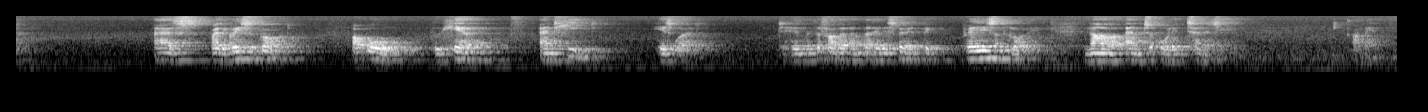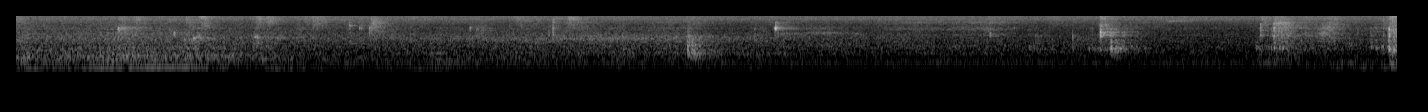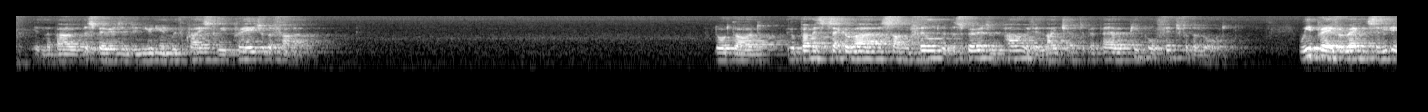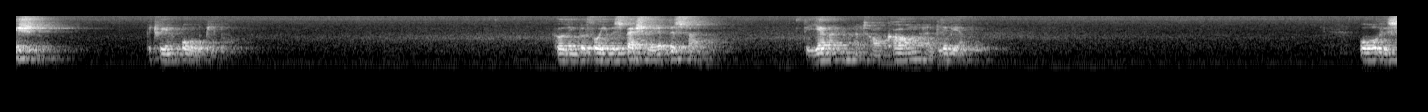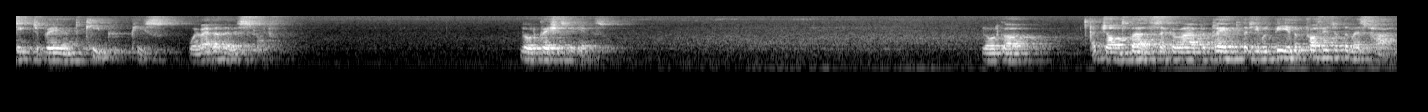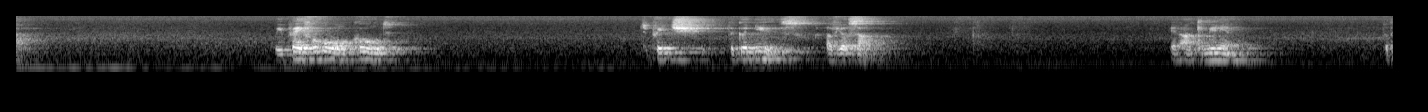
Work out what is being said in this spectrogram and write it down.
as by the grace of God are all who hear and heed his word to him. with the Father and the Holy Spirit be praise and glory, now and to all eternity. Amen. In the power of the Spirit and in union with Christ, we pray to the Father. Lord God, promised Zechariah a son filled with the spirit and power of Elijah to prepare a people fit for the Lord, we pray for reconciliation between all people. Holding before you especially at this time the Yemen and Hong Kong and Libya. All who seek to bring and keep peace wherever there is strife. Lord, graciously hear us. Lord God, at John's birth, Zechariah proclaimed that he would be the prophet of the Most High. We pray for all called to preach the good news of your Son. In our communion,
